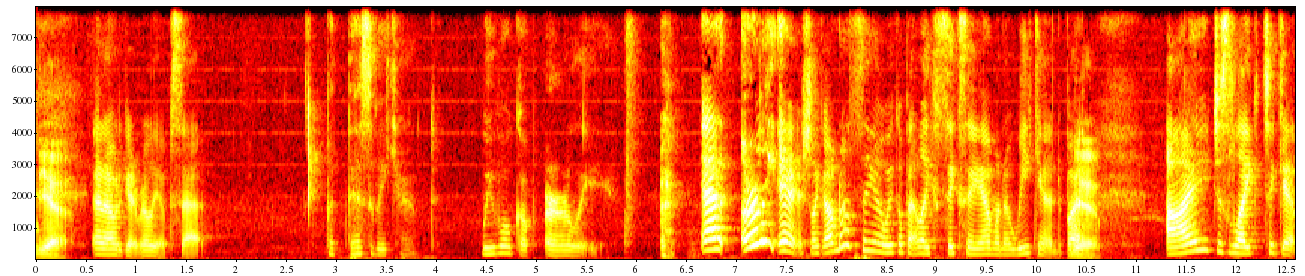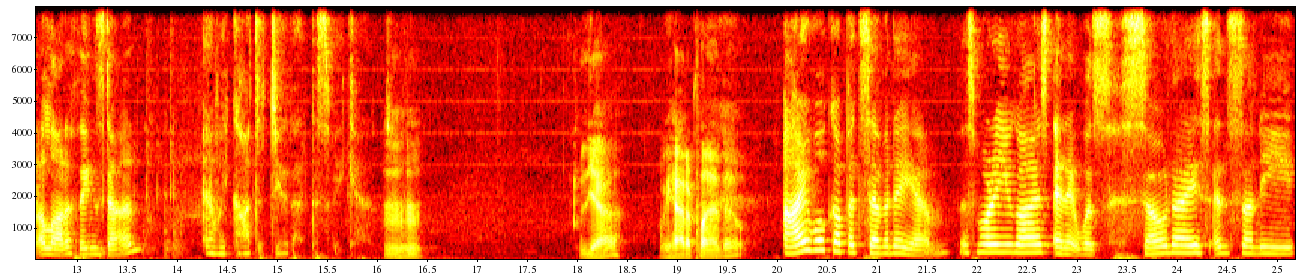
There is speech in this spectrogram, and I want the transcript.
Yeah. and I would get really upset. But this weekend, we woke up early. At early-ish. Like I'm not saying I wake up at like 6 a.m. on a weekend, but yeah. I just like to get a lot of things done, and we got to do that this weekend. Mm-hmm. Yeah. We had it planned out. I woke up at 7 a.m. this morning, you guys, and it was so nice and sunny.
